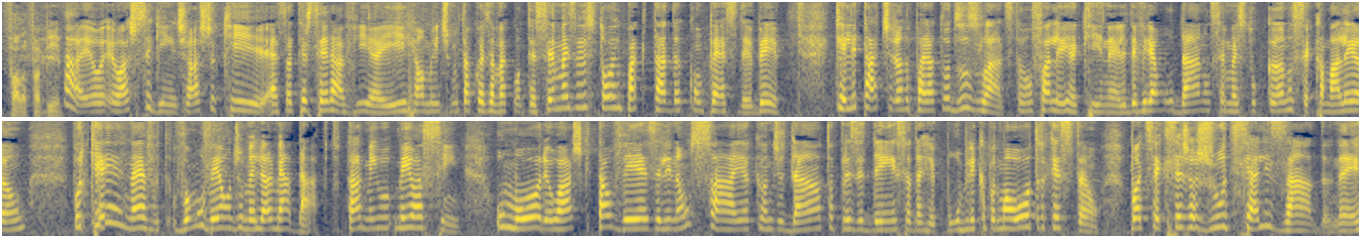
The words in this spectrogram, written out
Fala, Fabi. Ah, eu, eu acho o seguinte, eu acho que essa terceira via aí, realmente muita coisa vai acontecer, mas eu estou impactada com o PSDB, que ele está atirando para todos os lados. Então, eu falei aqui, né, ele deveria mudar, não ser mais tucano, ser camaleão, porque, né, vamos ver onde eu melhor me adapto, tá? Meio, meio assim. O Moro, eu acho que talvez ele não saia candidato à presidência da República por uma outra questão. Pode ser que seja judicializada, né?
